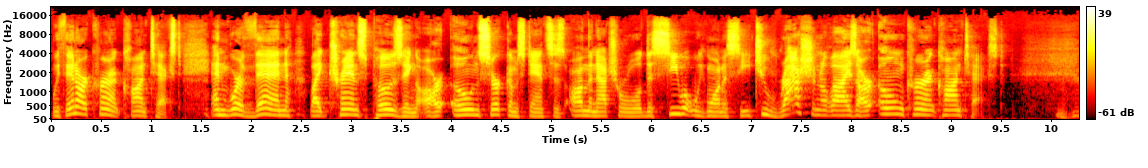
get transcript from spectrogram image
within our current context, and we're then like transposing our own circumstances on the natural world to see what we want to see to rationalize our own current context. Mm-hmm.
